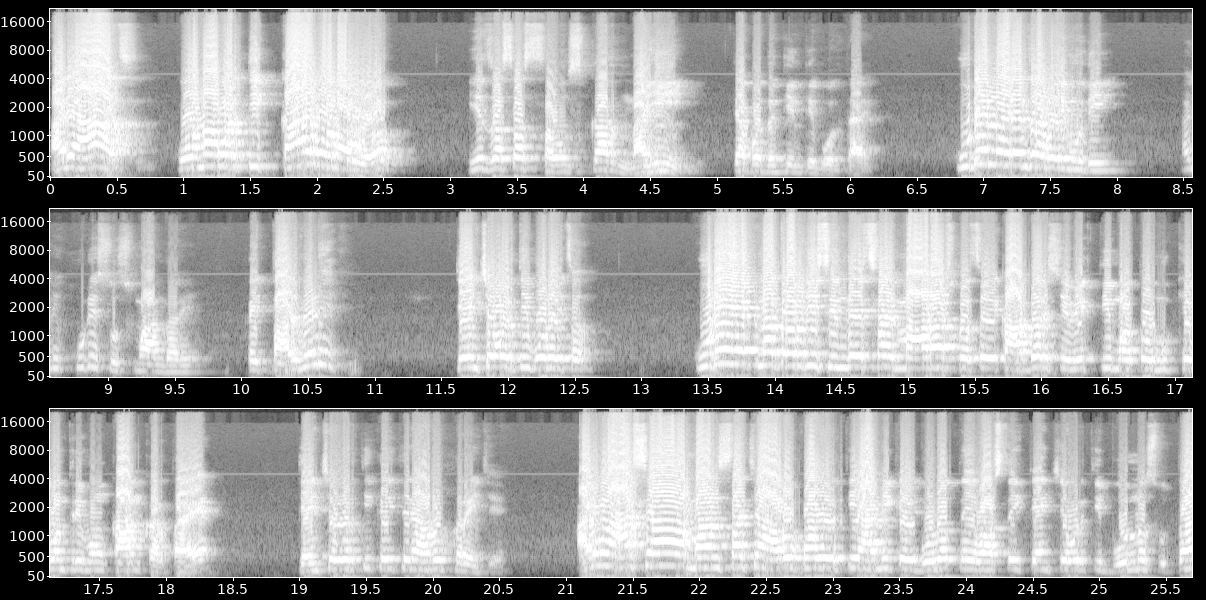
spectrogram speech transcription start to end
आणि आज कोणावरती काय बोलावं हे जसा संस्कार नाही त्या पद्धतीने ते बोलताय कुठे नरेंद्रभाई मोदी? आणि कुठे सुषमा अंधारे? काही ताळमेळ आहे? त्यांच्यावरती बोलायचं. कुठे एकनाथरावजी शिंदे साहेब महाराष्ट्राचे एक आदर्श व्यक्तिमत्व मुख्यमंत्री म्हणून काम करताय? त्यांच्यावरती काहीतरी आरोप करायचे. आणि मग अशा माणसाच्या आरोपावरती आम्ही काही बोलत नाही वास्तविक त्यांच्यावरती बोलणं सुद्धा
